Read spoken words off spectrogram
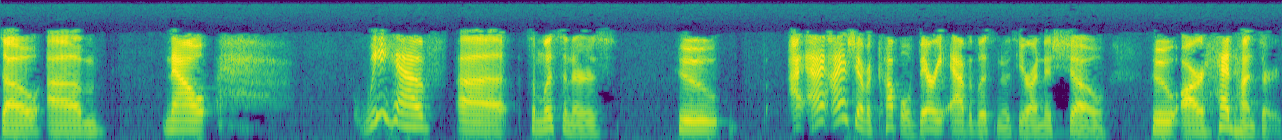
So um, now we have uh, some listeners who I, I, actually have a couple very avid listeners here on this show who are headhunters.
